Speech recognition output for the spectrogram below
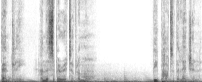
Bentley and the spirit of Le Mans. Be part of the legend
